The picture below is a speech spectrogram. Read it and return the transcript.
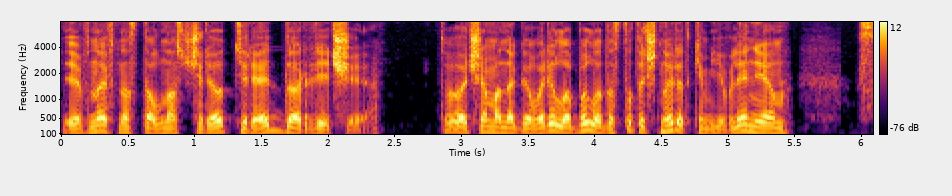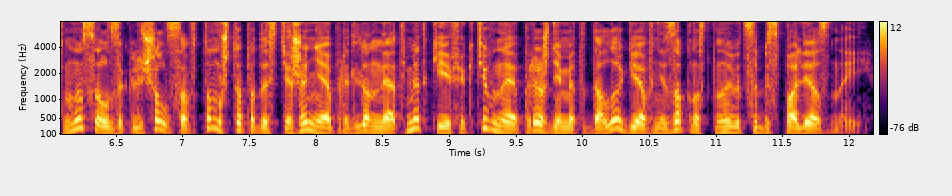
И вновь настал наш черед терять дар речи. То, о чем она говорила, было достаточно редким явлением. Смысл заключался в том, что по достижении определенной отметки эффективная прежде методология внезапно становится бесполезной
